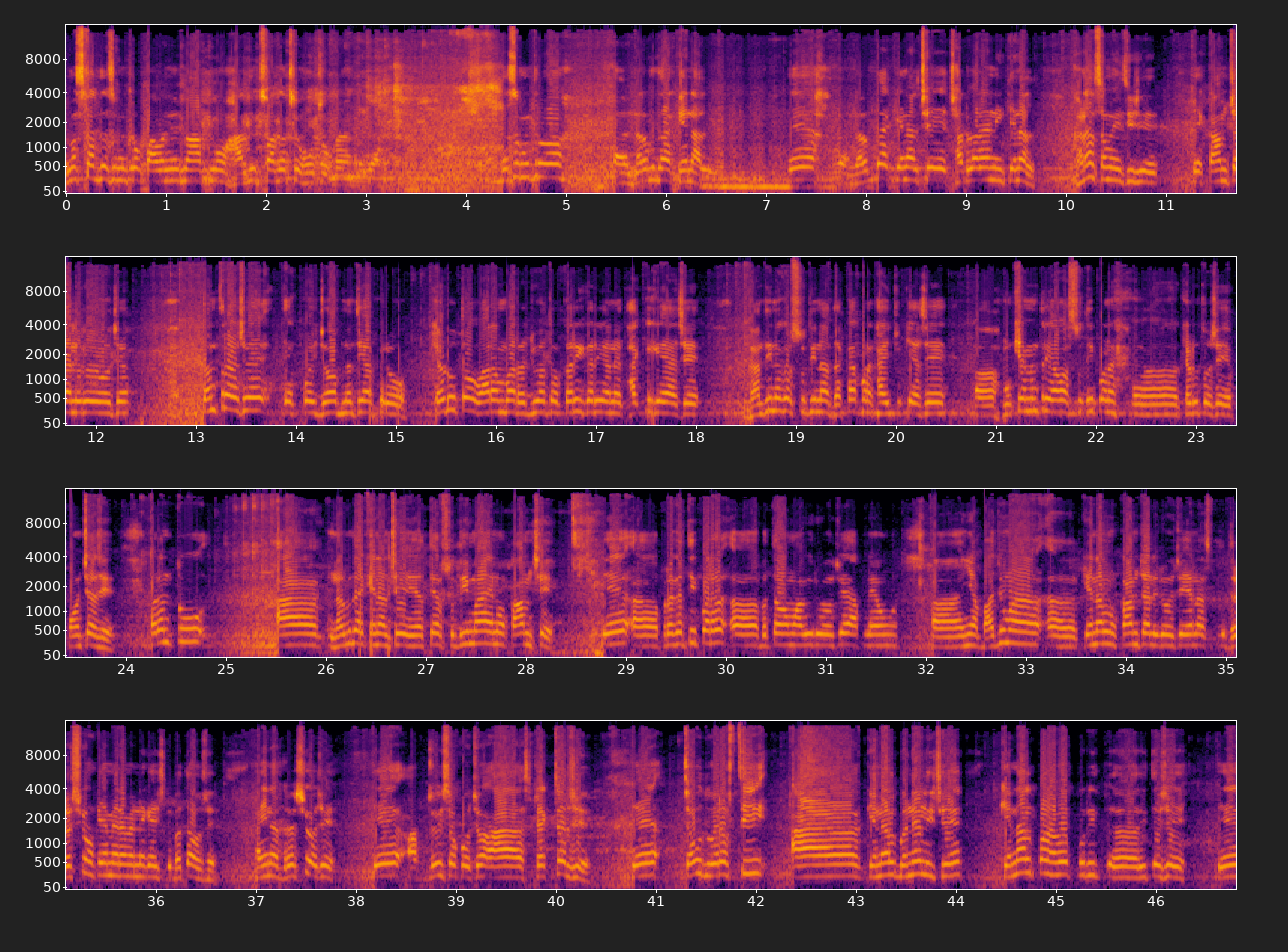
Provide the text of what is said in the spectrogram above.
નમસ્કાર દર્શક મિત્રો, પાવન ન્યૂઝમાં આપનું હાર્દિક સ્વાગત છે. હું પ્રવીણ દર્શક મિત્રો નર્મદા કેનાલ. એ, નર્મદા કેનાલ છે, એ છાટવારાની કેનાલ ઘણા સમયથી છે એ કામ ચાલી રહ્યો છે. તંત્ર છે, એ કોઈ જવાબ નથી આપી રહ્યો ખેડૂતો વારંવાર રજૂઆતો કરી કરી અને થાકી ગયા છે. ગાંધીનગર સુધીના ધક્કા પણ ખાઈ ચૂક્યા છે. મુખ્યમંત્રી આવાસ સુધી પણ ખેડૂતો છે, એ પહોંચ્યા છે. પરંતુ આ નર્મદા કેનાલ છે, એ અત્યાર સુધીમાં એનું કામ છે. એ પ્રગતિ પર બતાવવામાં આવી રહ્યો છે. આપણે હું અહીંયા બાજુમાં કેનાલનું કામ ચાલી રહ્યું છે. એના દ્રશ્યો કેમેરામેનને કહીશ કે બતાવશે. અહીંના દ્રશ્યો છે, એ આપ જોઈ શકો છો. આ સ્ટ્રક્ચર છે, એ ચૌદ વર્ષથી આ કેનાલ બનેલી છે. કેનાલ પણ હવે પૂરી રીતે છે એ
